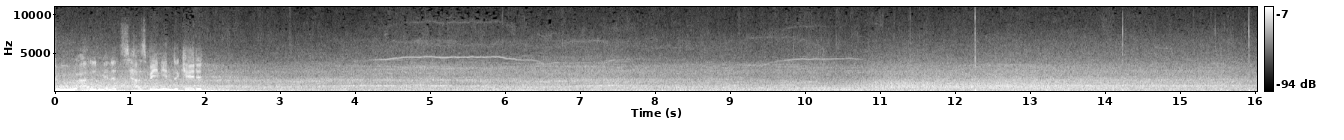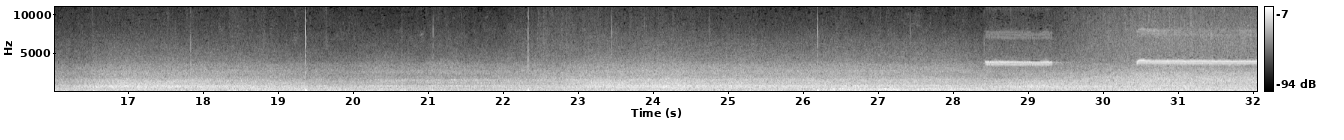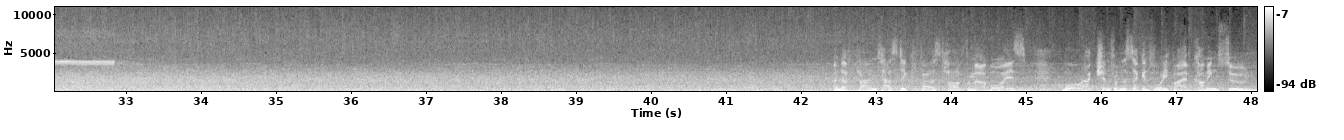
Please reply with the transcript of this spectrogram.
Two added minutes has been indicated. And a fantastic first half from our boys. More action from the second 45 coming soon.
